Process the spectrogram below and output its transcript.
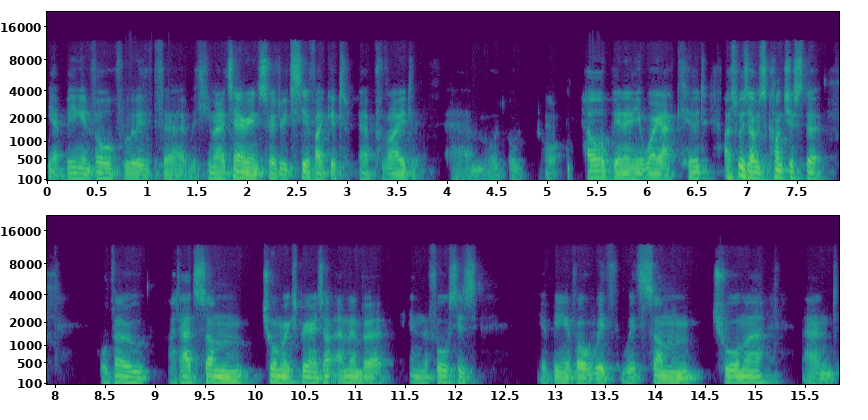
yeah being involved with uh, with humanitarian surgery to see if I could uh, provide um, or, or, or, help in any way I could. I suppose I was conscious that although I'd had some trauma experience, I, I remember in the forces you know, being involved with with some trauma and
